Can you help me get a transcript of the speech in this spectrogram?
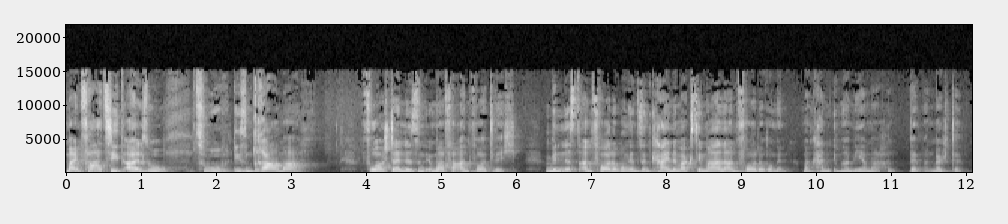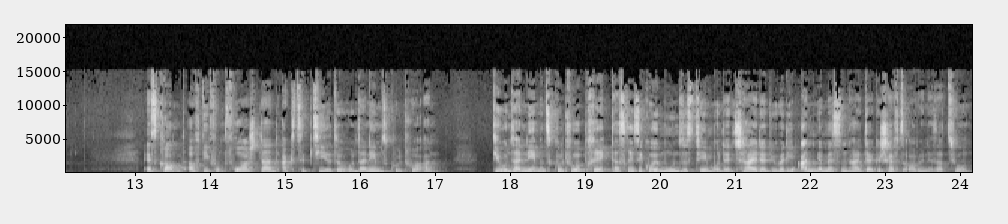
Mein Fazit also zu diesem Drama. Vorstände sind immer verantwortlich. Mindestanforderungen sind keine maximale Anforderungen. Man kann immer mehr machen, wenn man möchte. Es kommt auf die vom Vorstand akzeptierte Unternehmenskultur an. Die Unternehmenskultur prägt das Risikoimmunsystem und entscheidet über die Angemessenheit der Geschäftsorganisation.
